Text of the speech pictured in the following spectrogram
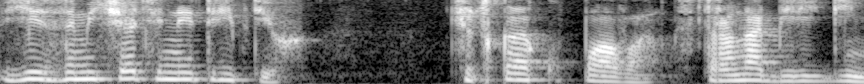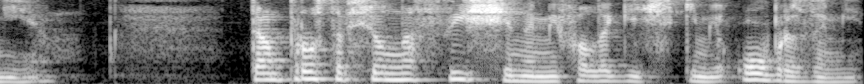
есть замечательный триптих «Чудская Купава. Страна Берегиния». Там просто все насыщено мифологическими образами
